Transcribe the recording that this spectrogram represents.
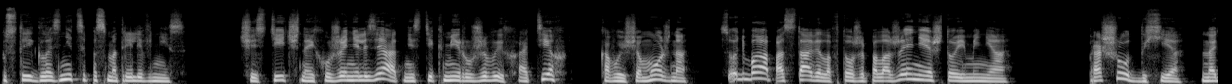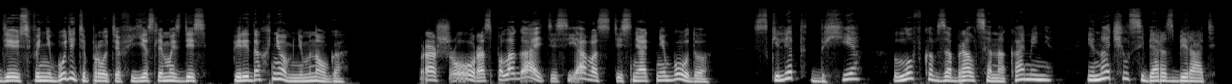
Пустые глазницы посмотрели вниз. «Частично их уже нельзя отнести к миру живых, а тех, кого еще можно, Судьба поставила в то же положение, что и меня. Прошу, Дхе, надеюсь, вы не будете против, если мы здесь передохнем немного. Прошу, располагайтесь, я вас стеснять не буду. Скелет Дхе ловко взобрался на камень и начал себя разбирать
